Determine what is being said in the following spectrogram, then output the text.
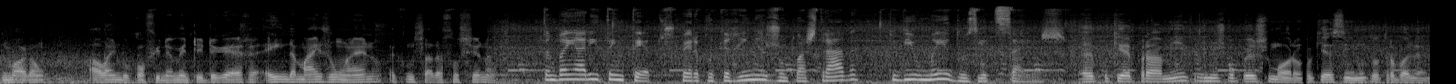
demoram, além do confinamento e da guerra, ainda mais um ano a começar a funcionar. Também Ari tem teto, espera pela carrinha junto à estrada, pediu meia dúzia de ceias. É porque é para mim e para os meus companheiros que moram, porque assim, não estou trabalhando.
